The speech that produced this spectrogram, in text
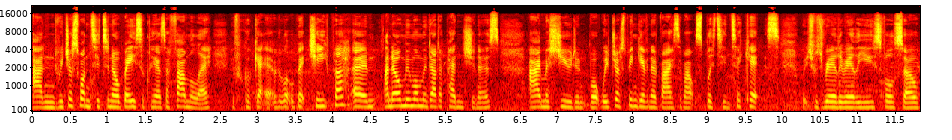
And we just wanted to know, basically, as a family, if we could get it a little bit cheaper. Um, I know my mum and dad are pensioners. I'm a student, but we've just been given advice about splitting tickets, which was really, really useful. So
